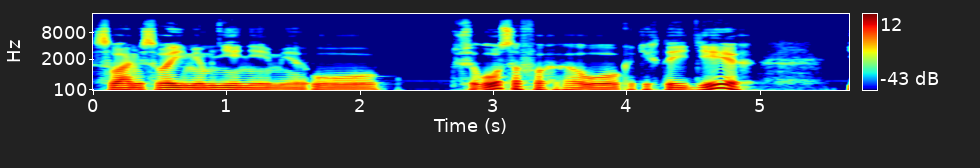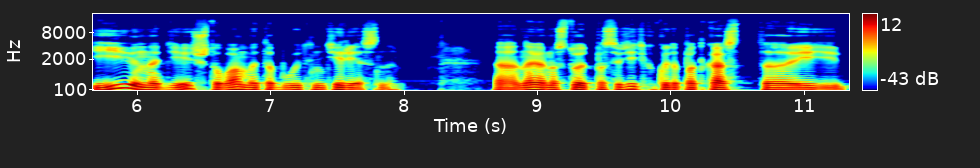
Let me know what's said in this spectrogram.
с вами своими мнениями о философах, о каких-то идеях, и надеюсь, что вам это будет интересно. Э, Наверное, стоит посвятить какой-то подкаст э, и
